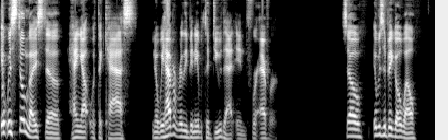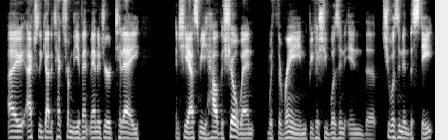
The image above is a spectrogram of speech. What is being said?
it was still nice to hang out with the cast. You know, we haven't really been able to do that in forever. So it was a big oh well. I actually got a text from the event manager today, and she asked me how the show went with the rain because she wasn't in the she wasn't in the state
